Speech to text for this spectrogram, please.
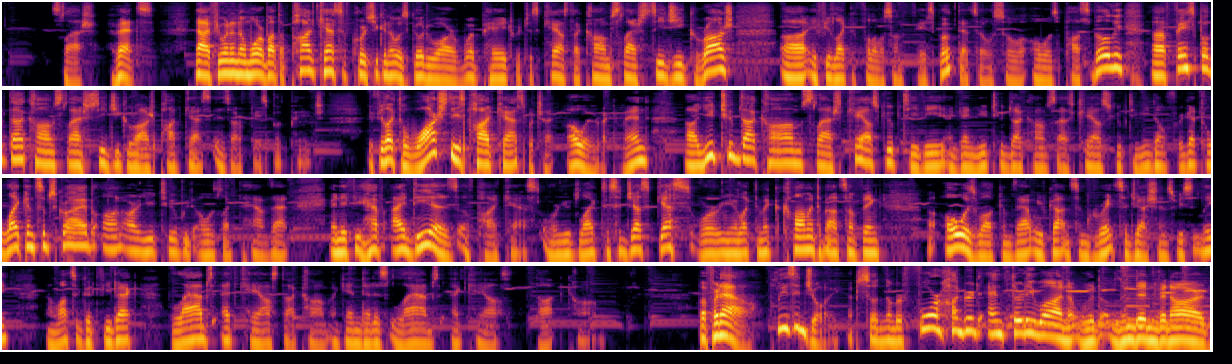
slash events. Now, if you want to know more about the podcast, of course, you can always go to our webpage, which is chaos.com slash CG Garage. Uh, if you'd like to follow us on Facebook, that's also always a possibility. Uh, Facebook.com slash CG Garage podcast is our Facebook page. If you'd like to watch these podcasts, which I always recommend, uh, youtube.com slash chaos group TV. Again, youtube.com slash chaos group TV. Don't forget to like and subscribe on our YouTube. We'd always like to have that. And if you have ideas of podcasts or you'd like to suggest guests or you'd like to make a comment about something, uh, always welcome that. We've gotten some great suggestions recently and lots of good feedback. Labs at chaos.com. Again, that is labs at chaos.com. But for now, please enjoy episode number 431 with Linden Vennard.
